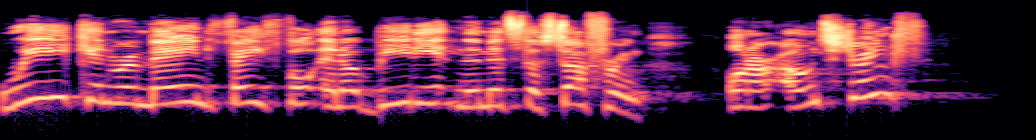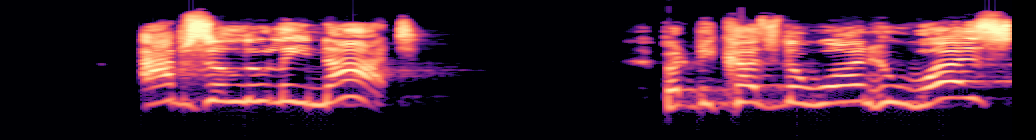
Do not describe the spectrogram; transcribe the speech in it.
We can remain faithful and obedient in the midst of suffering on our own strength? Absolutely not but because the one who was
